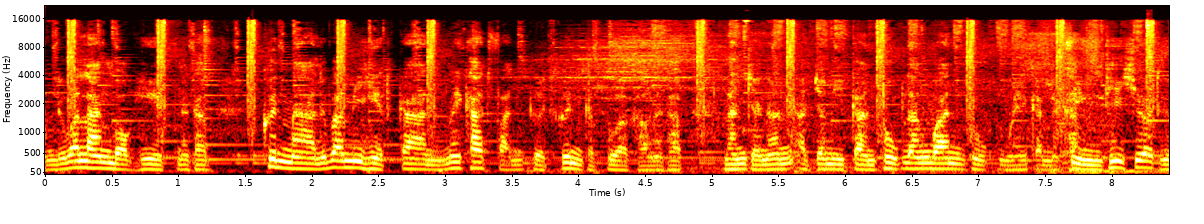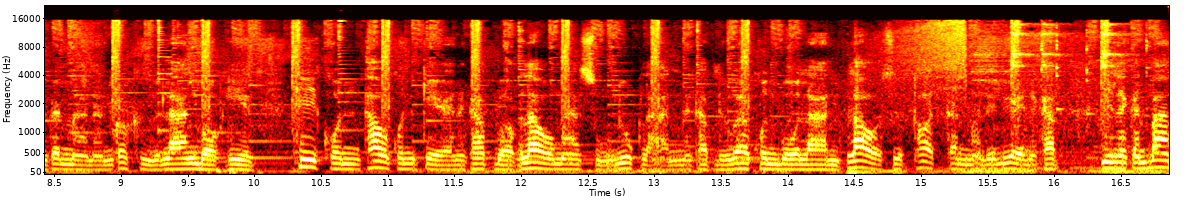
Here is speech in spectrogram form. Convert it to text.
รณ์หรือว่าลางบอกเหตุนะครับ ขึ้นมา หรือว่ามีเหตุการณ์ไม่คาดฝันเกิดขึ้นกับตัวเขานะครับ หลังจากนั้นอาจจะมีการถูกรางวัลถูกหวยกันนะครับสิ่งที่เชื่อถือกันมานั้นก็คือลางบอกเหตุ ที่คนเฒ่าคนแก่นะครับบอกเล่ามาสู่ลูกหลานนะครับหรือว่าคนโบราณเล่าสืบทอดกันมาเรื่อยๆนะครับมีอะไรกันบ้าง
